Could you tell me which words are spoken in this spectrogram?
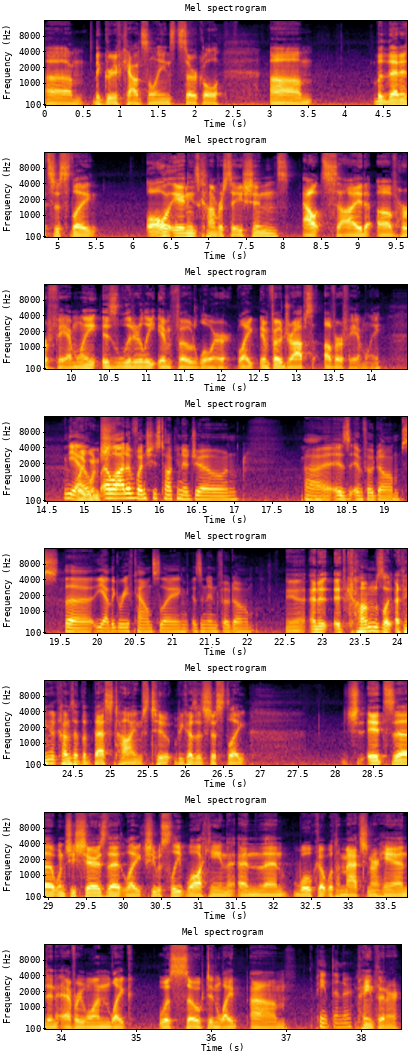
um the grief counseling circle um but then it's just like all Annie's conversations outside of her family is literally info lore, like info drops of her family. Yeah, Like a lot of when she's talking to Joan uh, is info dumps. The yeah, the grief counseling is an info dump. Yeah, and it, it comes like I think it comes at the best times too because it's just like it's uh, when she shares that like she was sleepwalking and then woke up with a match in her hand and everyone like was soaked in light um Paint thinner. paint thinner.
